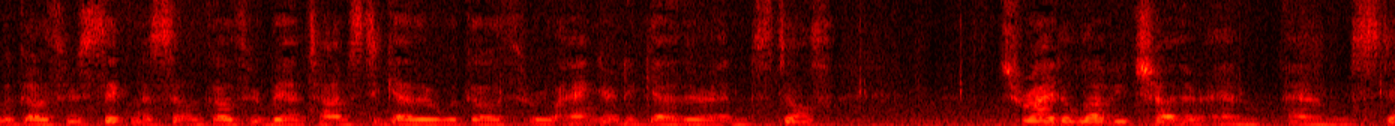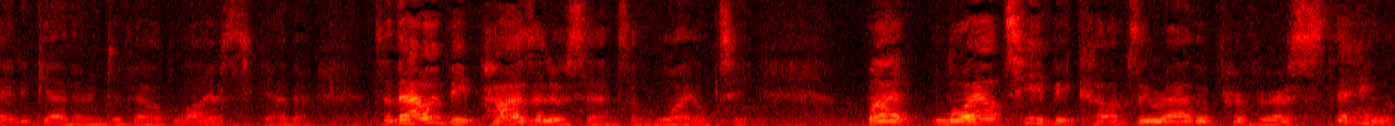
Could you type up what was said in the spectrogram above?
We go through sickness and we go through bad times together. We go through anger together and still try to love each other and, and stay together and develop lives together. So that would be positive sense of loyalty. But loyalty becomes a rather perverse thing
